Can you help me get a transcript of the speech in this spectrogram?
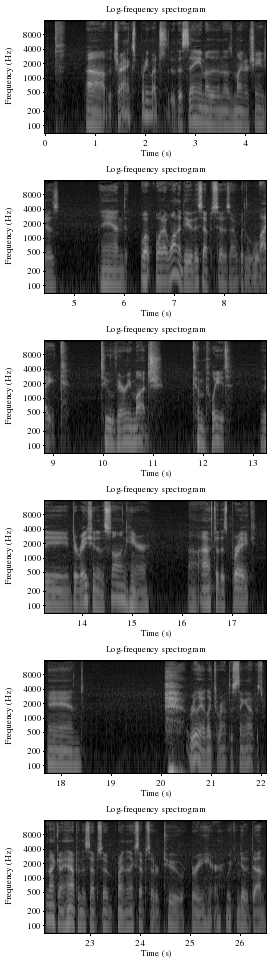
uh, the track's pretty much the same, other than those minor changes. And what what I want to do this episode is I would like to very much complete the duration of the song here uh, after this break, and really, I'd like to wrap this thing up. It's not going to happen this episode. Probably in the next episode or two or three here, we can get it done.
